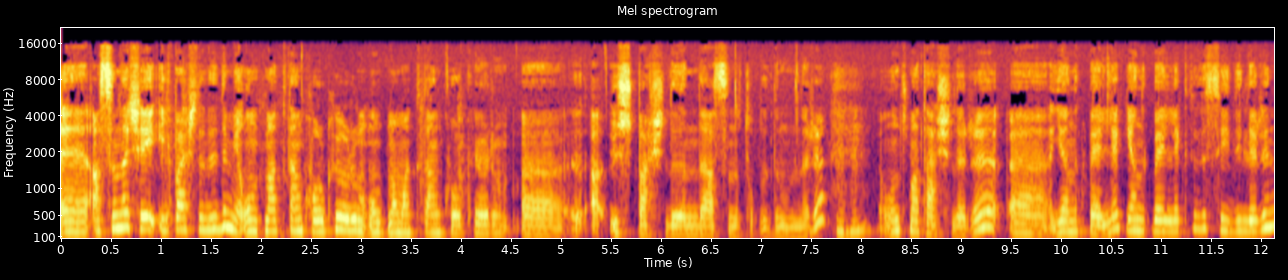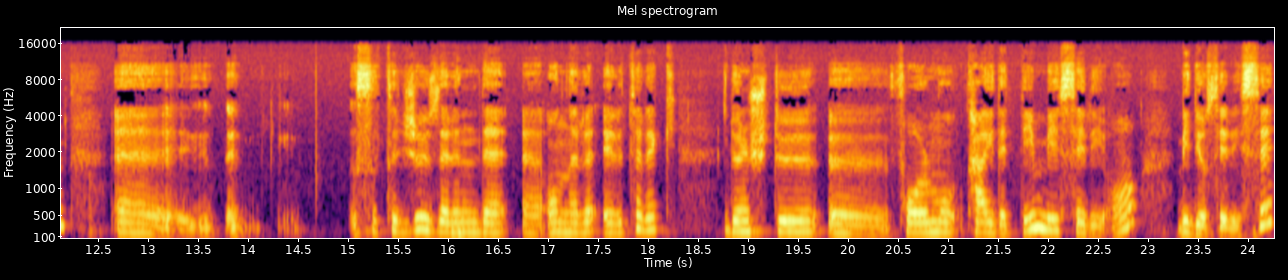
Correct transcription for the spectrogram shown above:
Ee, aslında şey ilk başta dedim ya unutmaktan korkuyorum, unutmamaktan korkuyorum. Ee, üst başlığında aslında topladım bunları. Unutma taşları, e, yanık bellek. Yanık bellekte de CD'lerin e, e, ısıtıcı üzerinde e, onları eriterek dönüştüğü e, formu kaydettiğim bir seri o video serisi.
